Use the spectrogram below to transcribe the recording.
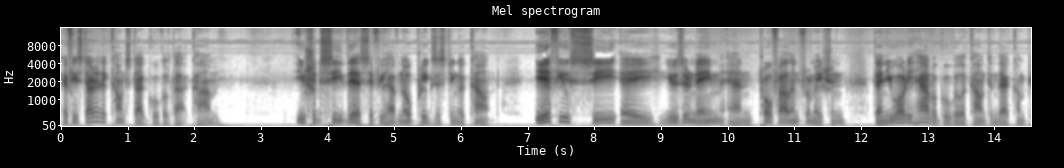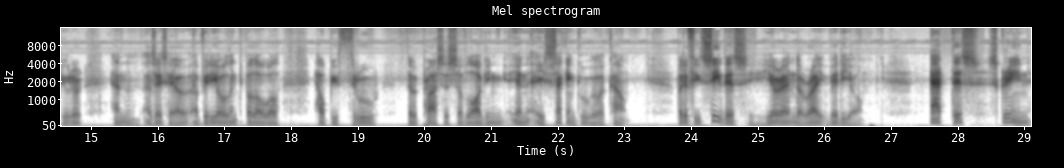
If you start at accounts.google.com you should see this if you have no pre-existing account if you see a username and profile information, then you already have a Google account in that computer. And as I say, a, a video linked below will help you through the process of logging in a second Google account. But if you see this, you're in the right video. At this screen,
